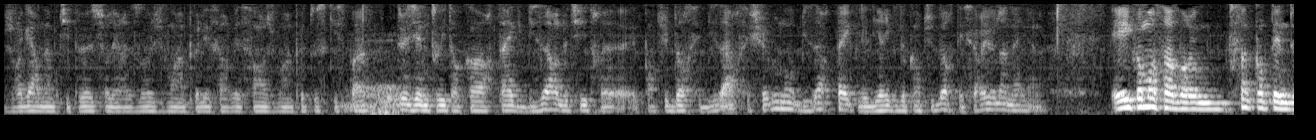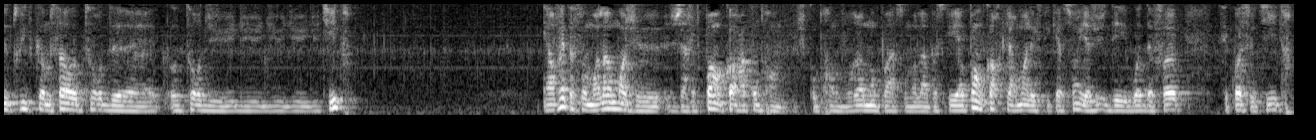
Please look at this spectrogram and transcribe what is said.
Je regarde un petit peu sur les réseaux, je vois un peu l'effervescence, je vois un peu tout ce qui se passe. Deuxième tweet encore, Taïk, bizarre le titre. Euh, quand tu dors, c'est bizarre, c'est chelou, non? Bizarre, Taïk, les lyrics de Quand tu dors, t'es sérieux là, Et il commence à avoir une cinquantaine de tweets comme ça autour, de, autour du, du, du titre. Et en fait, à ce moment-là, moi, je n'arrive pas encore à comprendre. Je comprends vraiment pas à ce moment-là. Parce qu'il n'y a pas encore clairement l'explication. Il y a juste des what the fuck, c'est quoi ce titre,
